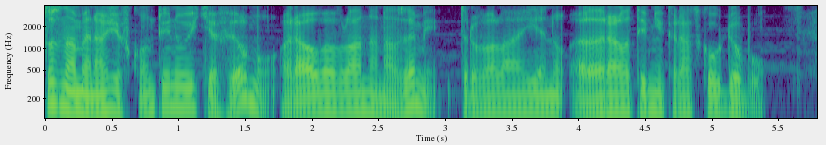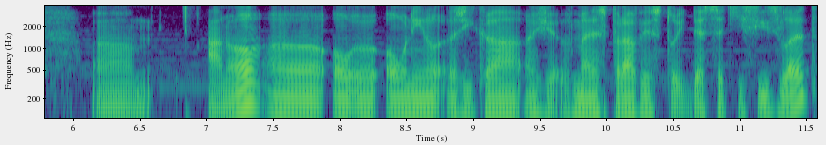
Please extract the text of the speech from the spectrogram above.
To znamená, že v kontinuitě filmu Raova vláda na Zemi trvala jen relativně krátkou dobu. Ano, uh, O'Neill říká, že v mé zprávě stojí 10 000 let,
